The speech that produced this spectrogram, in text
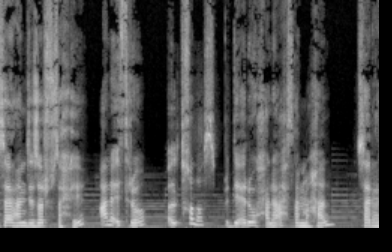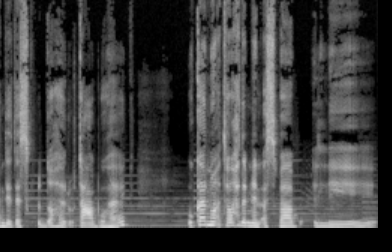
صار عندي ظرف صحي. على إثره قلت خلص بدي أروح على أحسن محل. صار عندي ديسك بالظهر وتعب وهيك. وكان وقتها واحدة من الأسباب اللي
